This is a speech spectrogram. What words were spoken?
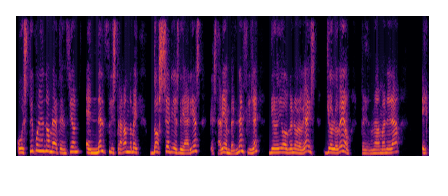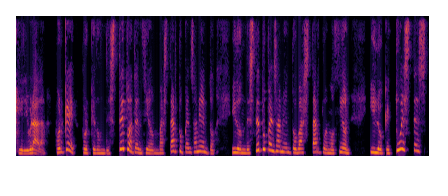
o estoy poniendo mi atención en Netflix tragándome dos series diarias, que está bien ver Netflix, ¿eh? Yo no digo que no lo veáis, yo lo veo, pero de una manera equilibrada. ¿Por qué? Porque donde esté tu atención va a estar tu pensamiento y donde esté tu pensamiento va a estar tu emoción y lo que tú estés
